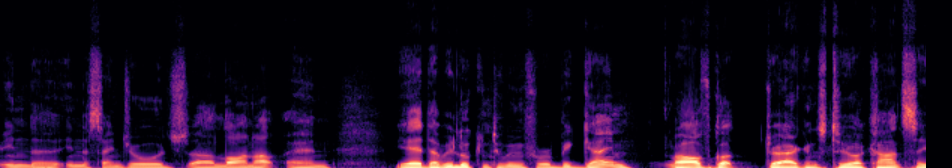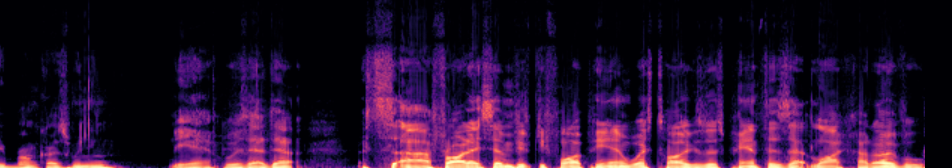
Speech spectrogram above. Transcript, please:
in the in the St George uh, lineup. And yeah, they'll be looking to him for a big game. I've got Dragons too. I can't see Broncos winning. Yeah, without doubt. It's uh, Friday, seven fifty-five PM. West Tigers vs Panthers at Leichhardt Oval.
